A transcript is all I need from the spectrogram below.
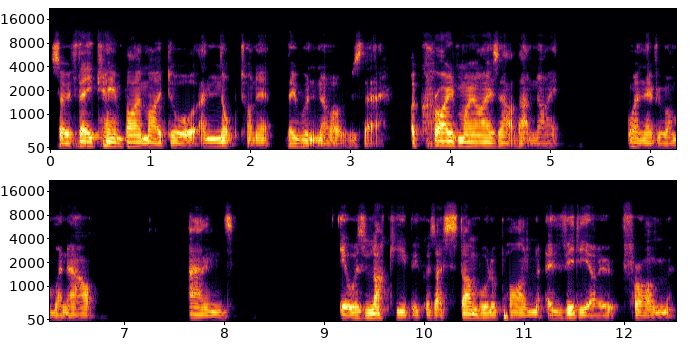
So if they came by my door and knocked on it, they wouldn't know I was there. I cried my eyes out that night when everyone went out. And it was lucky because I stumbled upon a video from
